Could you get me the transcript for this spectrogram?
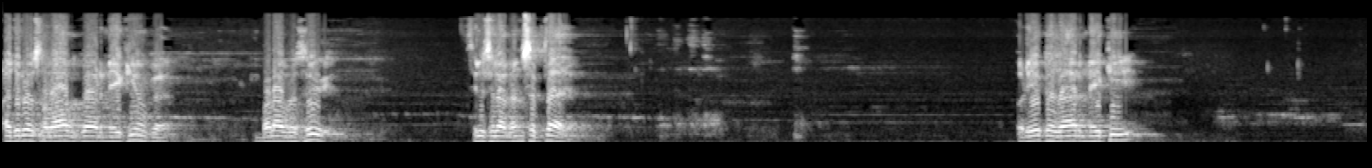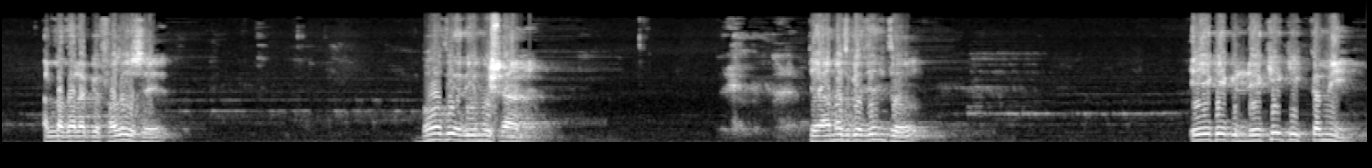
اجر و ثواب کا اور نیکیوں کا بڑا وسیع سلسلہ بن سکتا ہے۔ اور ایک ہزار نیکی اللہ تعالیٰ کے فضل سے بہت ہی عظیم و شان ہے۔ قیامت کے دن تو ایک ایک نیکی کی کمی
